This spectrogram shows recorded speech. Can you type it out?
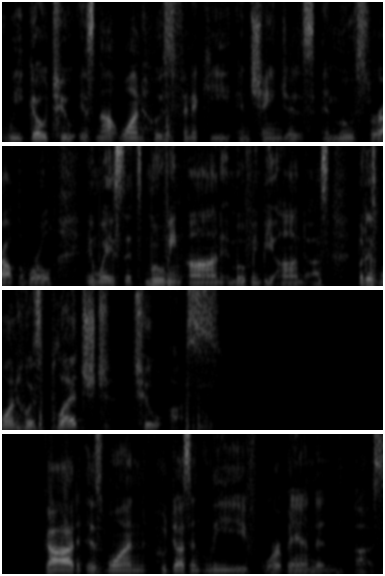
we go to is not one who is finicky and changes and moves throughout the world in ways that's moving on and moving beyond us, but is one who is pledged to us. God is one who doesn't leave or abandon us,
